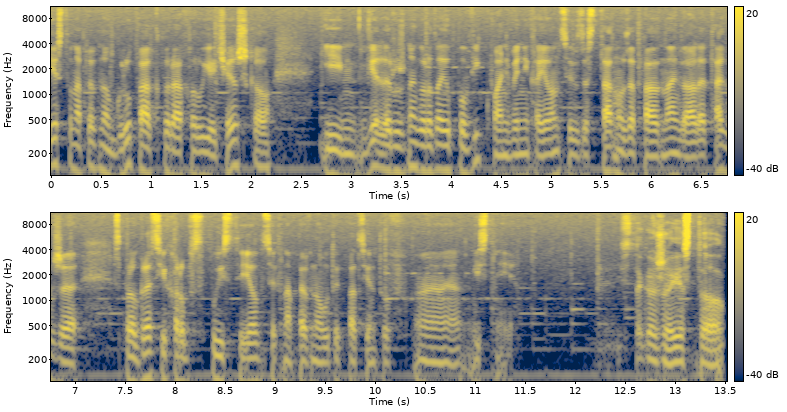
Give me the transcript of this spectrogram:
jest to na pewno grupa, która choruje ciężko, i wiele różnego rodzaju powikłań wynikających ze stanu zapalnego, ale także z progresji chorób współistniejących na pewno u tych pacjentów y, istnieje. I z tego, że jest to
